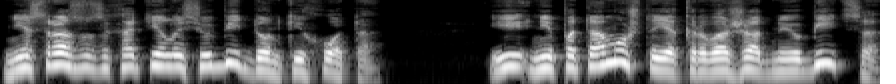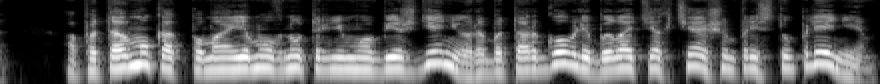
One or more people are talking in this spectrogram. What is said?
мне сразу захотелось убить Дон Кихота. И не потому, что я кровожадный убийца, а потому, как по моему внутреннему убеждению работорговля была тягчайшим преступлением,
